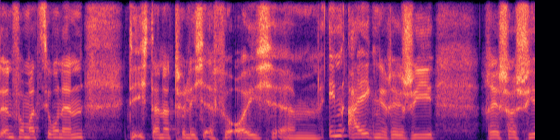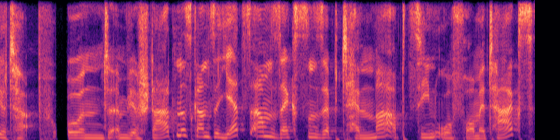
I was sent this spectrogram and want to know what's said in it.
exklusiven Hintergrundinformationen, die ich dann natürlich äh, für euch ähm, in Eigenregie recherchiert habe. Und ähm, wir starten das Ganze jetzt am 6. September ab 10 Uhr vormittags.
